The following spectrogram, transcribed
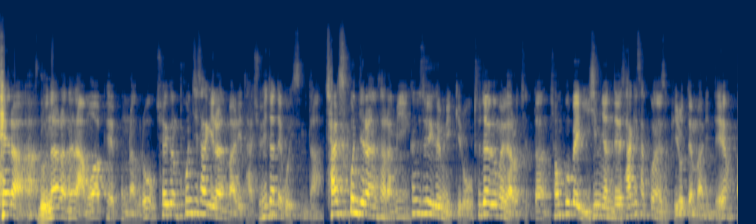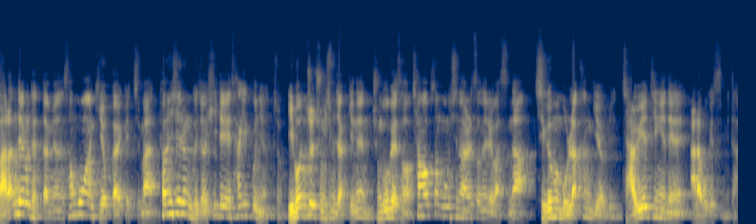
테라, 루나라는 암호화폐 폭락으로 최근 폰지 사기라는 말이 다시 회자되고 있습니다. 찰스 폰지라는 사람이 큰 수익을 미끼로 투자금을 가로챘던 1920년대 사기 사건에서 비롯된 말인데요. 말한 대로 됐다면 성공한 기업가였겠지만 현실은 그저 희대의 사기꾼이었죠. 이번 주 중심 잡기는 중국에서 창업 성공 신화를 써내려 왔으나 지금은 몰락한 기업인 자위에팅에 대해 알아보겠습니다.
